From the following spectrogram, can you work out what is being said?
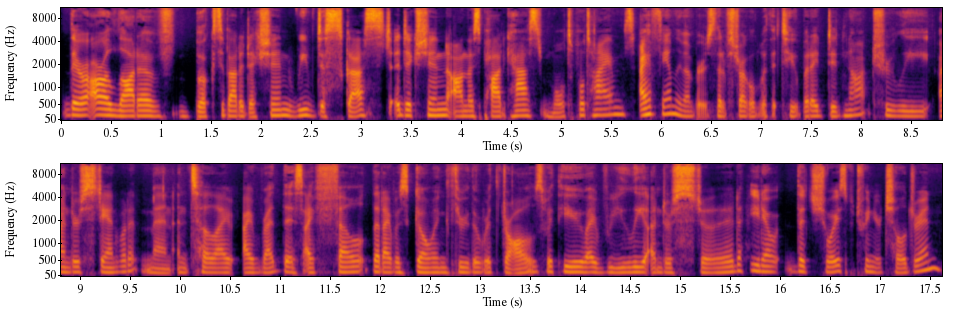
there are a lot of books about addiction. We've discussed addiction on this podcast multiple times. I have family members that have struggled with it too, but I did not truly understand what it meant until I, I read this. I felt that I was going through the withdrawals with you. I really understood, you know, the choice between your children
